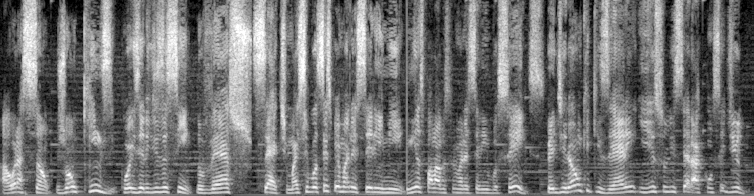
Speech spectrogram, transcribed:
a oração. João 15, pois ele diz assim, no verso 7, Mas se vocês permanecerem em mim, minhas palavras permanecerem em vocês, pedirão o que quiserem e isso lhes será concedido.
